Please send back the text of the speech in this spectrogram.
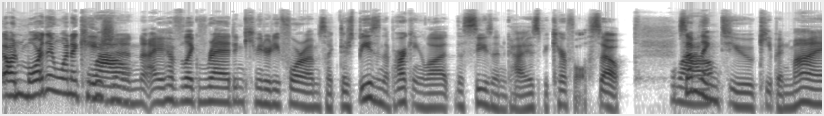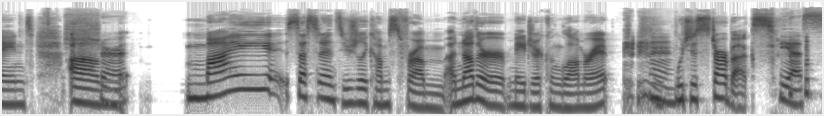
On more than one occasion, I have like read in community forums like there's bees in the parking lot this season, guys. Be careful. So Wow. something to keep in mind. Um, Sure. My sustenance usually comes from another major conglomerate, which is Starbucks. Yes.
